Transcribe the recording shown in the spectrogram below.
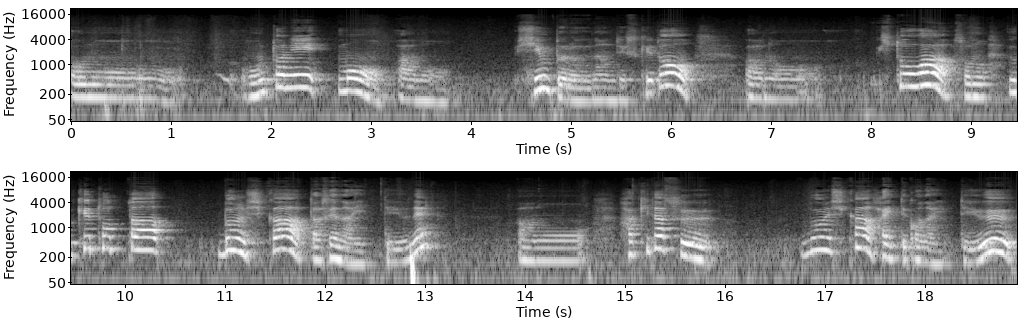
あのー本当にもうあのシンプルなんですけどあの人はその受け取った分しか出せないっていうね。あの吐き出す分しか入ってこないっていう、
